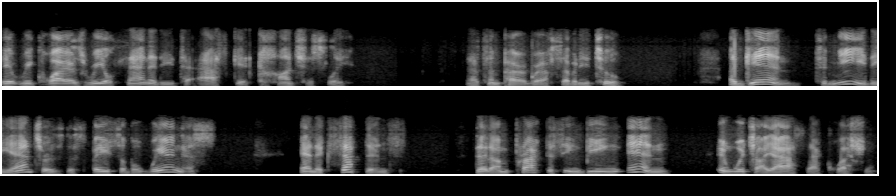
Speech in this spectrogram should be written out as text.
It requires real sanity to ask it consciously. That's in paragraph 72. Again, to me, the answer is the space of awareness and acceptance that I'm practicing being in, in which I ask that question.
